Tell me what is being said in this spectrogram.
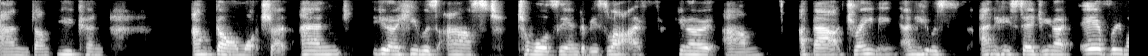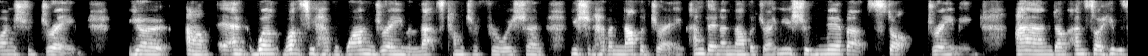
and um, you can um, go and watch it. And, you know, he was asked towards the end of his life, you know, um, about dreaming. And he was, and he said, you know, everyone should dream, you know, um, and when, once you have one dream and that's come to fruition, you should have another dream and then another dream. You should never stop dreaming. And um, and so he was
